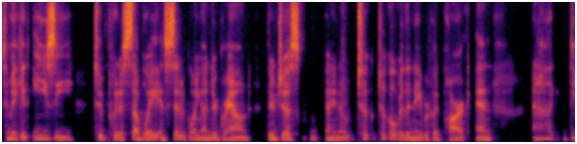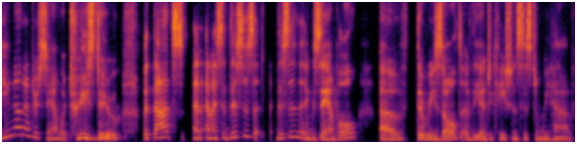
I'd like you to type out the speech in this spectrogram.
to make it easy to put a subway. Instead of going underground they're just you know took took over the neighborhood park. And and i'm like do you not understand what trees do? But that's and and i said this is this is an example of the result of the education system we have.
